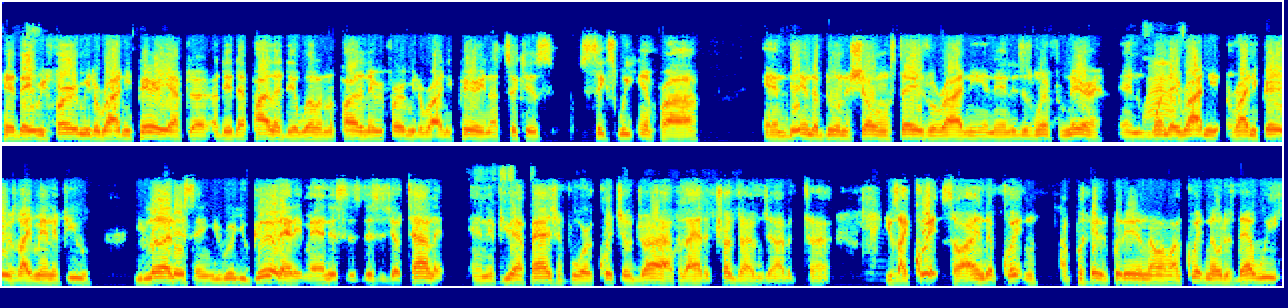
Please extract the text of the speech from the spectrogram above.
they referred me to Rodney Perry after I did that pilot. I did well in the pilot, and they referred me to Rodney Perry, and I took his six week improv, and they ended up doing the show on stage with Rodney, and then it just went from there. And wow. one day, Rodney Rodney Perry was like, "Man, if you you love this and you you good at it, man, this is this is your talent, and if you have passion for it, quit your job." Because I had a truck driving job at the time. He was like, "Quit," so I ended up quitting. I put it put in on my quit notice that week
